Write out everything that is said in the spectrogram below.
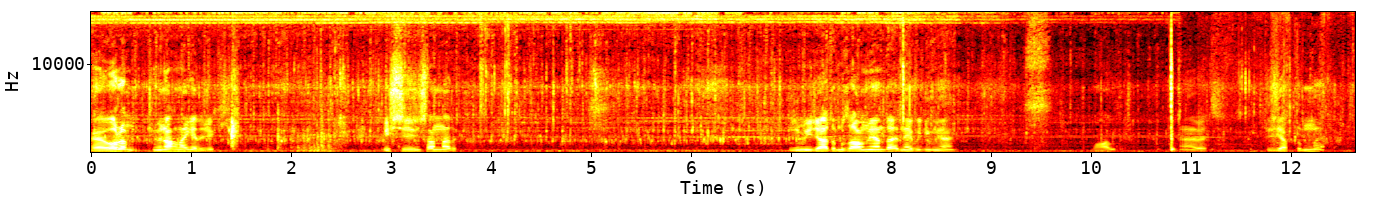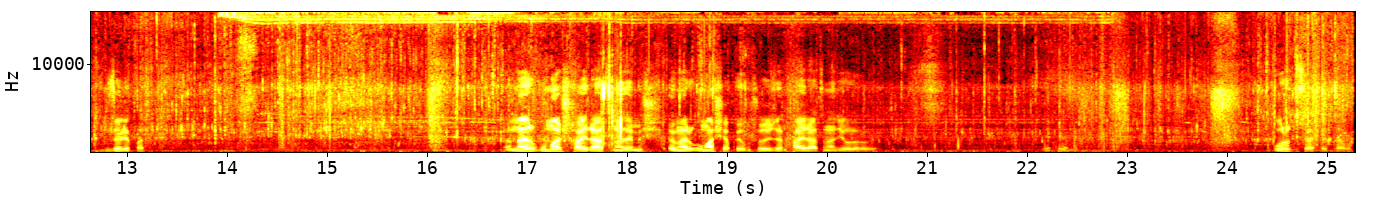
He oğlum kimin aklına gelecek? İşsiz insanlar. Bizim icadımızı almayan da ne bileyim yani. Maldır. Evet. Biz yaptın mı güzel yapar. Ömer kumaş hayratına demiş. Ömer kumaş yapıyormuş o yüzden hayratına diyorlar oraya. Mi? Vurdu zaten tamam.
